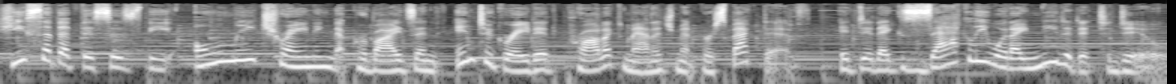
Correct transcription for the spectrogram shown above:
He said that this is the only training that provides an integrated product management perspective. It did exactly what I needed it to do.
